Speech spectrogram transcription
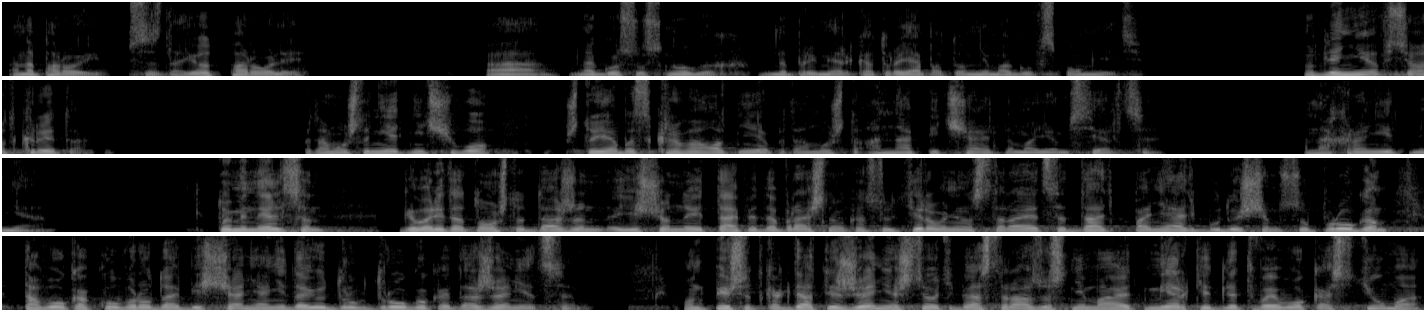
Она порой создает пароли а, на госуслугах, например, которые я потом не могу вспомнить. Но для нее все открыто. Потому что нет ничего, что я бы скрывал от нее, потому что она печать на моем сердце. Она хранит меня. Томми Нельсон говорит о том, что даже еще на этапе добрачного консультирования он старается дать понять будущим супругам того, какого рода обещания они дают друг другу, когда женятся. Он пишет, когда ты женишься, у тебя сразу снимают мерки для твоего костюма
